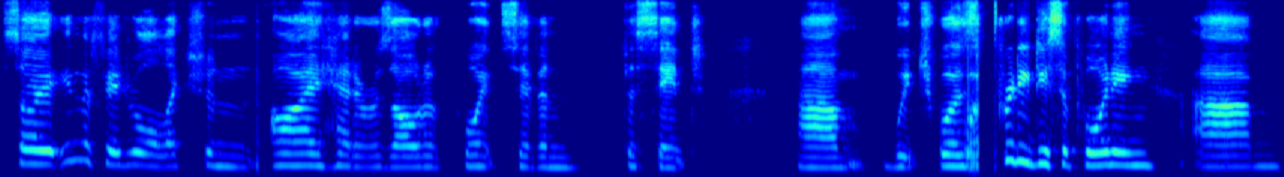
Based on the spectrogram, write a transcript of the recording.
So in the federal election, I had a result of 0.7 percent um, which was pretty disappointing um,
